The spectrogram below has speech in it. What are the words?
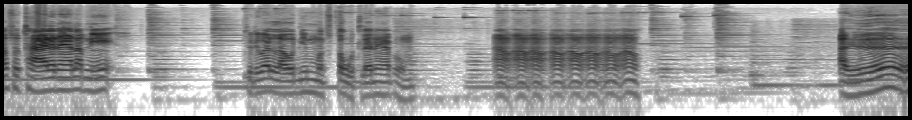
รอบสุดท้ายแล้วนะรอบนี้ถือได้ว่าเรานี่หมดตูดแล้วนะครับผมเอาเอาเอาเอาเอาเอาเอาเอาเออ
